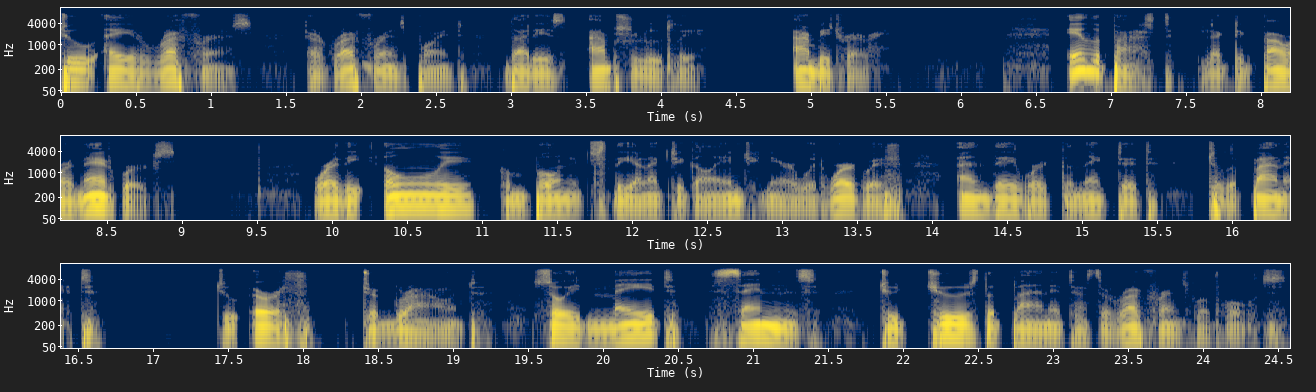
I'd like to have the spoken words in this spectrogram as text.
to a reference, a reference point that is absolutely arbitrary. In the past, electric power networks were the only components the electrical engineer would work with, and they were connected to the planet, to Earth, to ground. So it made sense to choose the planet as the reference for volts.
